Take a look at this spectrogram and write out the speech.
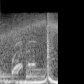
Woo!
